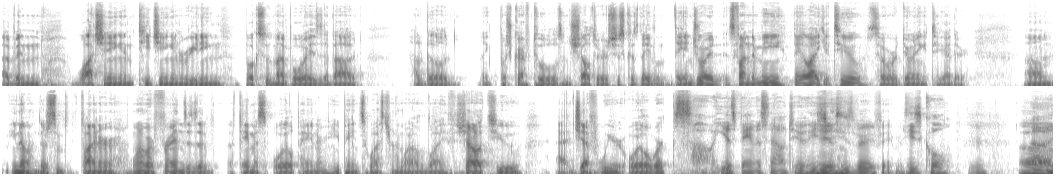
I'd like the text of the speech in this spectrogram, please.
I've been watching and teaching and reading books with my boys about how to build like bushcraft tools and shelters, just because they they enjoy it. It's fun to me. They like it too. So we're doing it together. Um, you know, there's some finer. One of our friends is a, a famous oil painter. He paints western wildlife. Shout out to at Jeff Weir Oil Works. Oh, he is famous now too. He's yeah, just, he's very famous. he's cool. Uh, Uh,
